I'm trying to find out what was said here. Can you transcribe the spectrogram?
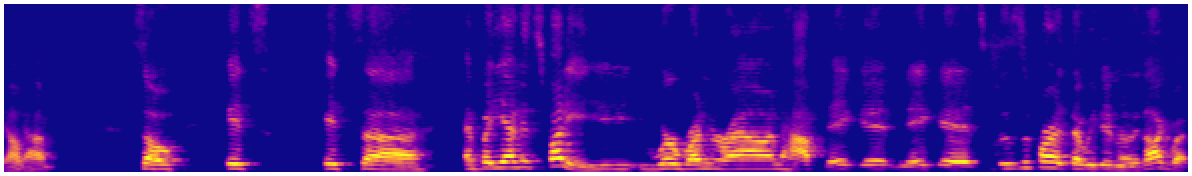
Yep. yep. So it's it's uh and but yet it's funny. You, we're running around half naked, naked. So this is the part that we didn't really talk about.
